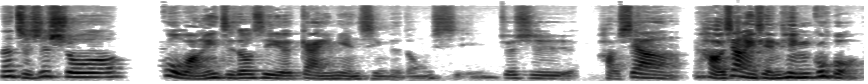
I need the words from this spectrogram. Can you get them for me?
那只是说过往一直都是一个概念性的东西，就是好像好像以前听过。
